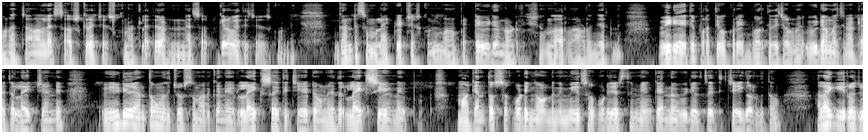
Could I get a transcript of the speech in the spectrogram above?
మన ఛానల్ని సబ్స్క్రైబ్ చేసుకున్నట్లయితే వెంటనే సబ్స్క్రైబ్ అయితే చేసుకోండి. గంట సింబల్ యాక్టివేట్ చేసుకుని మనం పెట్టే వీడియో నోటిఫికేషన్ ద్వారా రావడం జరుగుతుంది వీడియో అయితే ప్రతి ఒక్కరు ఇంటి వరకు అయితే చూడండి వీడియో నచ్చినట్లయితే లైక్ చేయండి. వీడియో ఎంతోమంది చూస్తున్నారు కానీ లైక్స్ అయితే చేయటం లేదు. లైక్స్ చేయండి. మాకెంతో సపోర్టింగ్గా ఉంటుంది. మీరు సపోర్ట్ చేస్తే మేము ఇంకా ఎన్నో వీడియోస్ అయితే చేయగలుగుతాం. అలాగే ఈరోజు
